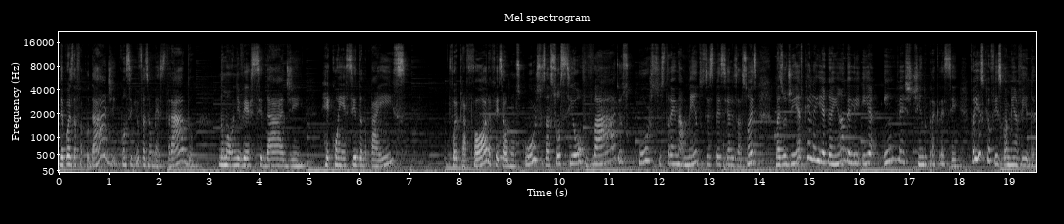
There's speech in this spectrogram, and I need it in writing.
Depois da faculdade, conseguiu fazer um mestrado numa universidade reconhecida no país. Foi para fora, fez alguns cursos, associou vários cursos, treinamentos, especializações, mas o dinheiro que ele ia ganhando, ele ia investindo para crescer. Foi isso que eu fiz com a minha vida.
